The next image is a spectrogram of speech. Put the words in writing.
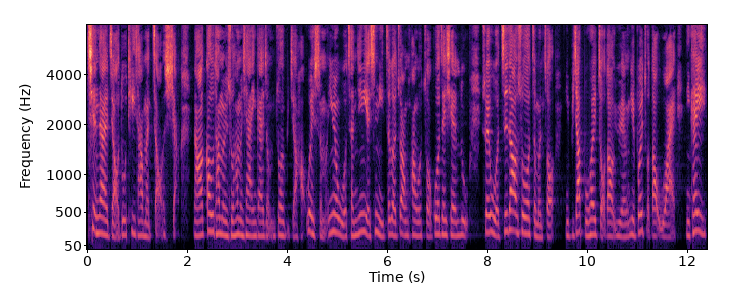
现在的角度替他们着想，然后告诉他们说他们现在应该怎么做比较好。为什么？因为我曾经也是你这个状况，我走过这些路，所以我知道说怎么走，你比较不会走到冤，也不会走到歪，你可以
